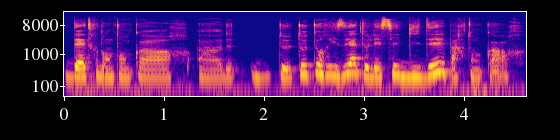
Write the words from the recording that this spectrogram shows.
d'être dans ton corps, euh, de, t'autoriser à te laisser guider par ton corps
